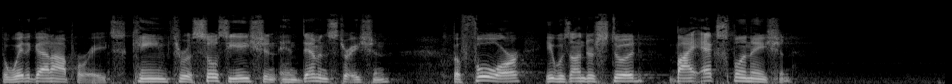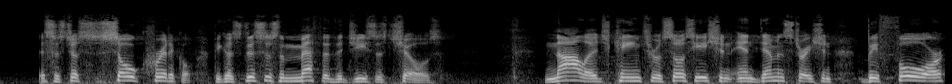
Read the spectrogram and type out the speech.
the way that God operates, came through association and demonstration before it was understood by explanation. This is just so critical because this is the method that Jesus chose knowledge came through association and demonstration before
